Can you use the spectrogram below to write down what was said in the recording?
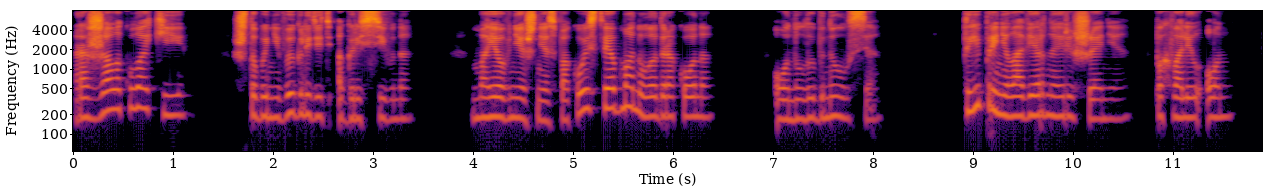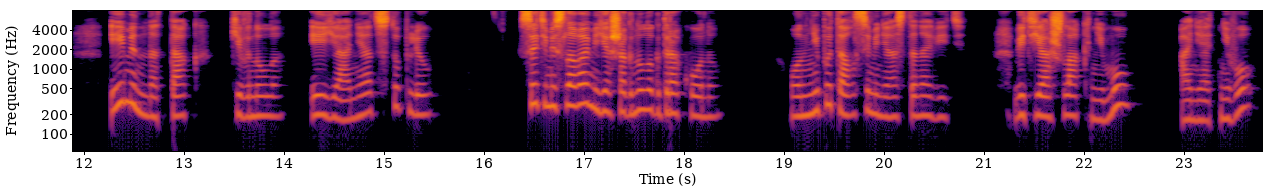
разжала кулаки, чтобы не выглядеть агрессивно. Мое внешнее спокойствие обмануло дракона. Он улыбнулся. «Ты приняла верное решение», — похвалил он. «Именно так», — кивнула, — «и я не отступлю». С этими словами я шагнула к дракону. Он не пытался меня остановить, ведь я шла к нему, а не от него.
